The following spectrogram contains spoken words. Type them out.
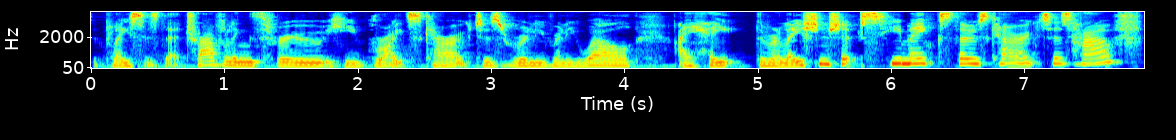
the places they're traveling through. He writes characters really, really well. I hate the relationships he makes those characters have,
